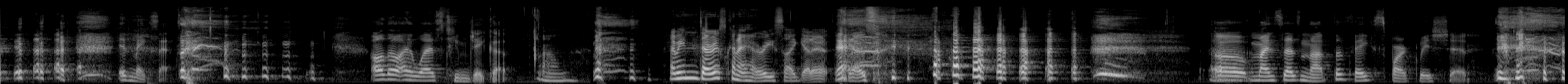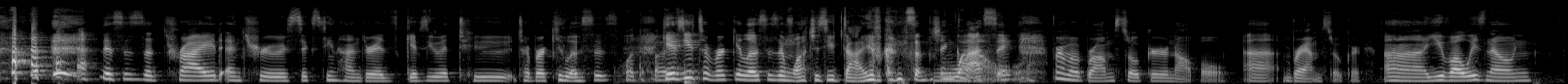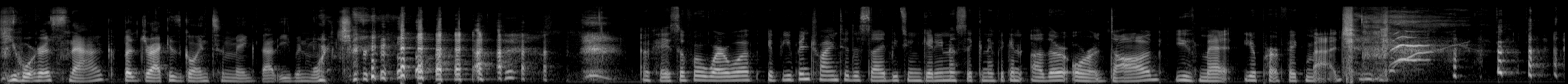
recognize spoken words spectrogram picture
it makes sense. Although I was Team Jacob. Oh. I mean, Derek's kind of hairy, so I get it. I guess. Oh, mine says not the fake sparkly shit. this is a tried and true 1600s. Gives you a two tuberculosis. What the fuck? Gives you tuberculosis and watches you die of consumption. Wow. Classic from a Bram Stoker novel. Uh, Bram Stoker. Uh, you've always known you were a snack, but Drac is going to make that even more true. Okay, so for werewolf, if you've been trying to decide between getting a significant other or a dog, you've met your perfect match.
